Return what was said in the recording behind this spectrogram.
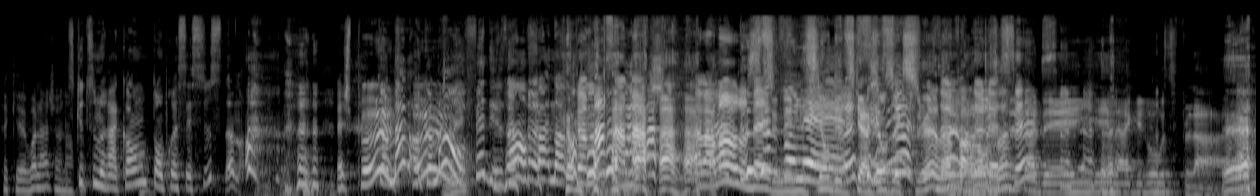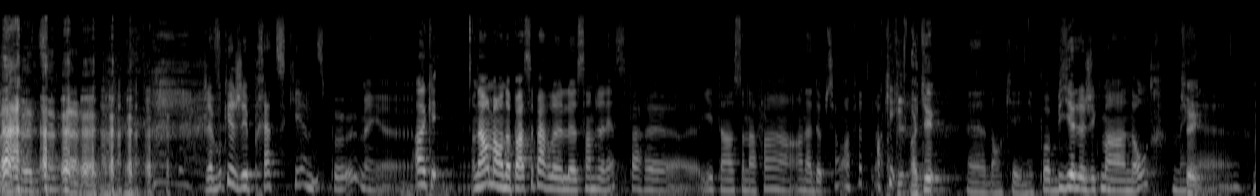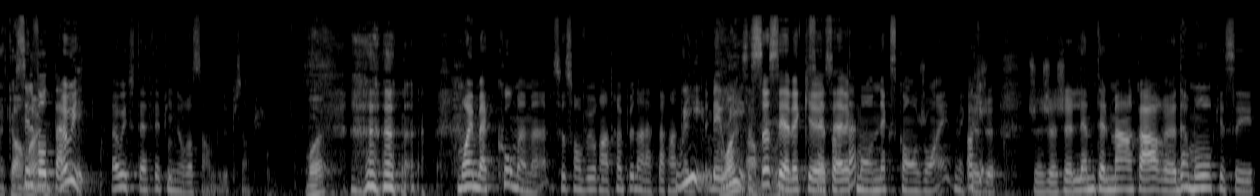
Fait que voilà, j'ai un enfant. Est-ce que tu nous racontes ton processus? Non, non. Je peux. Comment, je peux. comment on fait des enfants? Non, Comment ça marche? Alors ben, C'est une émission d'éducation sexuelle, hein, parlons-en. le- La petite sexe. abeille et la grosse fleur. La petite abeille. J'avoue que j'ai pratiqué un petit peu, mais... euh, OK. Non, mais on a passé par le, le centre jeunesse. Par, euh, il est en, c'est un enfant en, en adoption, en fait. là. OK. OK. Euh, donc, il n'est pas biologiquement nôtre, mais... Euh, Mais quand C'est même. le vôtre ah oui, ah oui, tout à fait, puis il nous ressemble de plus en plus. Ouais. Moi et ma co-maman, parce que si on veut rentrer un peu dans la parentalité. Oui, ben oui. C'est Ah, ça, ben c'est avec, euh, avec mon ex-conjointe, mais que OK. je, je, je, je l'aime tellement encore euh, d'amour que c'est,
